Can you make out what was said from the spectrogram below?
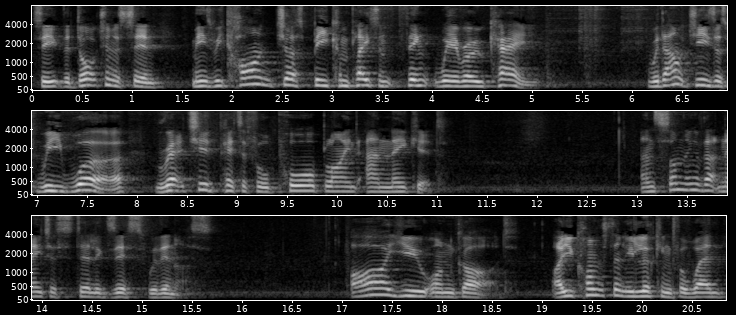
See, the doctrine of sin means we can't just be complacent, think we're okay. Without Jesus, we were wretched, pitiful, poor, blind, and naked. And something of that nature still exists within us. Are you on guard? Are you constantly looking for when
